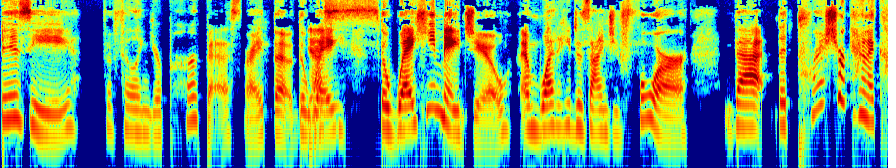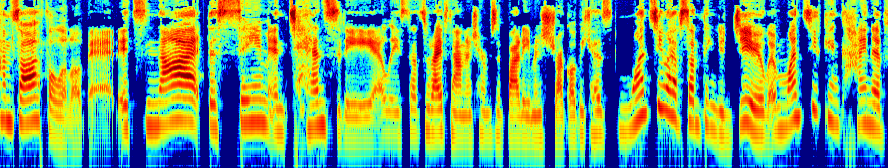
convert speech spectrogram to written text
busy fulfilling your purpose, right? The the yes. way the way he made you and what he designed you for, that the pressure kind of comes off a little bit. It's not the same intensity, at least that's what I found in terms of body image struggle, because once you have something to do and once you can kind of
